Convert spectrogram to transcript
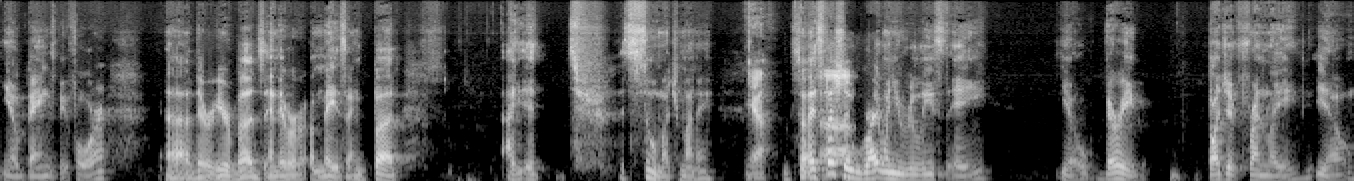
you know bangs before. Uh, they were earbuds and they were amazing, but I it it's so much money. Yeah. So especially Uh, right when you released a, you know, very budget friendly, you know,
